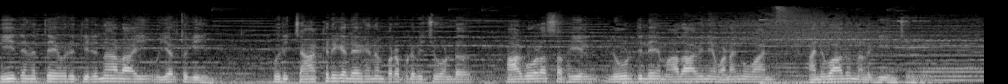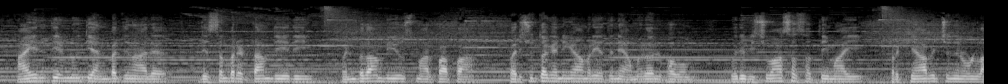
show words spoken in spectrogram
ഈ ദിനത്തെ ഒരു തിരുനാളായി ഉയർത്തുകയും ഒരു ചാക്രിക ലേഖനം പുറപ്പെടുവിച്ചുകൊണ്ട് ആഗോള സഭയിൽ ലൂർദിലെ മാതാവിനെ വണങ്ങുവാൻ അനുവാദം നൽകുകയും ചെയ്തു. ആയിരത്തി എണ്ണൂറ്റി അൻപത്തിനാല് ഡിസംബർ എട്ടാം തീയതി ഒൻപതാം പിയൂസ് മാർപ്പാപ്പ പരിശുദ്ധ കന്യകാമറിയത്തിന്റെ അമലോത്ഭവം ഒരു വിശ്വാസ സത്യമായി പ്രഖ്യാപിച്ചതിനുള്ള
